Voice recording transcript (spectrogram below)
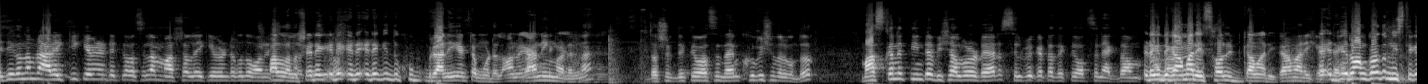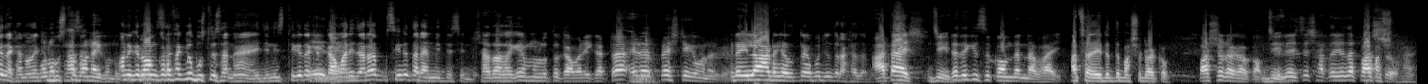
এদিকে আমরা আরেকটি ক্যাবিনেট দেখতে পাচ্ছিলাম মার্শাল্লাহ এই ক্যাবিনেটটা কিন্তু অনেক পাল্লা না সেটা এটা এটা- এটা কিন্তু খুব রানিং একটা মডেল অনেক রানিং মডেল না? দর্শক দেখতে পাচ্ছেন দেখেন খুবই সুন্দর কিন্তু। মাঝখানে তিনটা বিশাল বড় ডয়ার সিলভার কাটটা দেখতে পাচ্ছেন একদম এটা কিন্তু গামারি সলিড গামারি। গামারি এদিকে রং করা তো নিচ থেকে দেখেন অনেকে বুঝতে নাই কিন্তু। অনেকে রং করা থাকলে বুঝতেছেন হ্যাঁ এই যে নিচ থেকে দেখেন গামারি যারা চিনে তারা এমনিতে চিনবে। সাদা থাকে মূলত গামারি কাঠটা এটার প্রাইসটা কেমন আসবে এটা ইলা আঠাশ হাজার টাকা পর্যন্ত রাখা যাবে। আঠাশ? জি। এটাতে কিছু কম দেন না ভাই। আচ্ছা এটাতে পাঁচশো টাকা কম। পাঁচশো টাকা কম। এটা হচ্ছে সাতাশ হাজার পাঁচশো। পাঁচশো, হ্যাঁ।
